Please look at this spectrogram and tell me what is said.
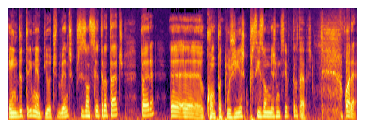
em detrimento de outros doentes que precisam de ser tratados para, uh, uh, com patologias que precisam mesmo de ser tratadas. Ora,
